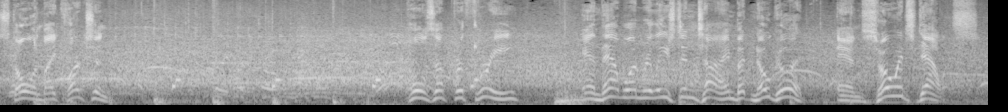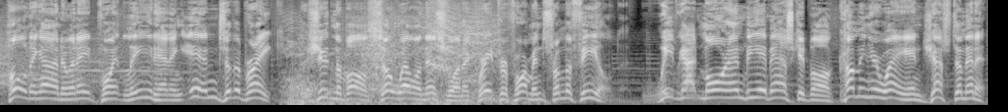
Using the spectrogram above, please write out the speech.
Stolen by Clarkson. Pulls up for three. And that one released in time, but no good. And so it's Dallas. Holding on to an eight-point lead heading into the break. Shooting the ball so well in this one. A great performance from the field. We've got more NBA basketball coming your way in just a minute.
